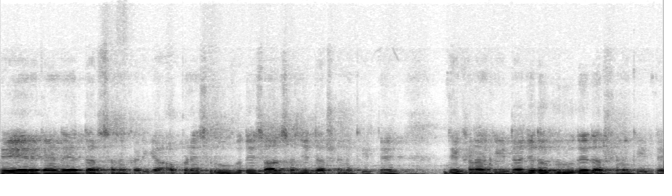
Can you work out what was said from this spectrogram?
ਫੇਰ ਕਹਿੰਦੇ ਦਰਸ਼ਨ ਕਰਿਆ ਆਪਣੇ ਸਰੂਪ ਦੇ ਸਾਧ ਸੰਜੀ ਦਰਸ਼ਨ ਕੀਤੇ ਦੇਖਣਾ ਕੀਤਾ ਜਦੋਂ ਗੁਰੂ ਦੇ ਦਰਸ਼ਨ ਕੀਤੇ।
